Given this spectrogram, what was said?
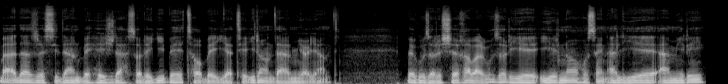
بعد از رسیدن به 18 سالگی به تابعیت ایران در میآیند. به گزارش خبرگزاری ایرنا حسین علی امیری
